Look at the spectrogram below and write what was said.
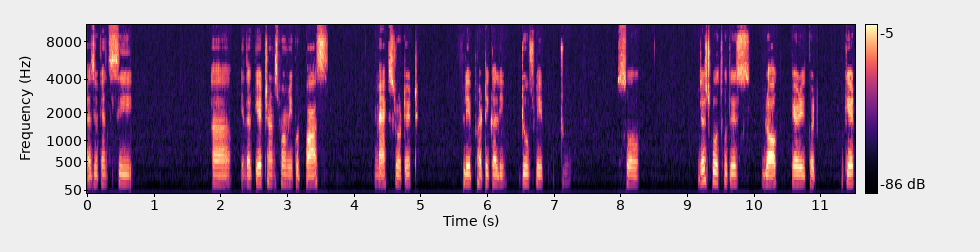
as you can see uh, in the get transform you could pass max rotate flip vertically do flip so just go through this block. Here you could get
